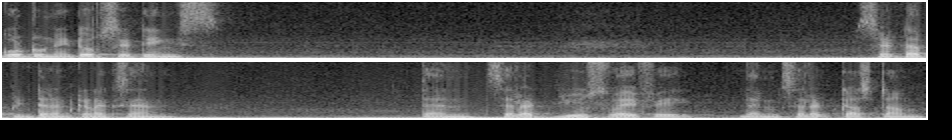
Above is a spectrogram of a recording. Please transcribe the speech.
go to network settings, set up internet connection, then select use Wi-Fi, then select custom,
